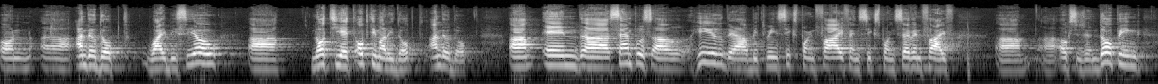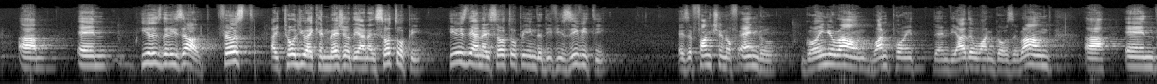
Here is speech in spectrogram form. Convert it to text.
on underdoped YBCO, not yet optimally doped, underdoped. Um, and uh, samples are here. They are between 6.5 and 6.75 um, uh, oxygen doping. Um, and here is the result. First, I told you I can measure the anisotropy. Here is the anisotropy in the diffusivity as a function of angle going around one point, then the other one goes around. Uh, and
